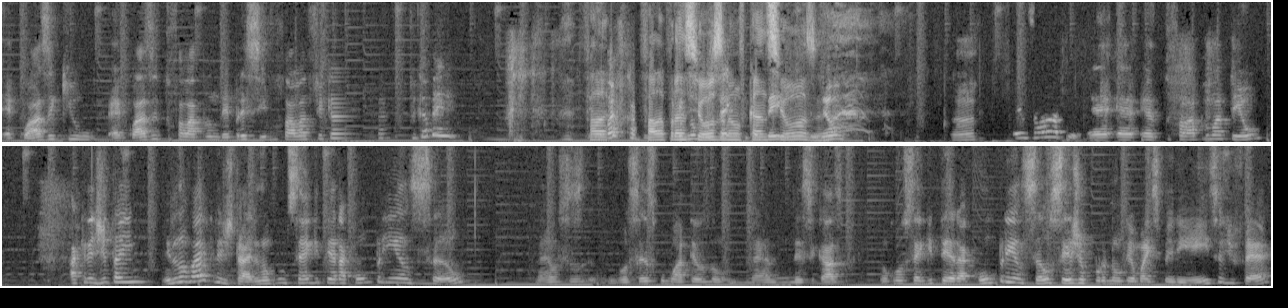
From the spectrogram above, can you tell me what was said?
é quase que o, é quase tu falar para um depressivo, fala fica, fica bem. Fala, não vai ficar bem, fala ele ansioso não consegue ficar bem, ansioso. entendeu? Exato. É, é, é tu falar para um ateu, acredita aí. Ele não vai acreditar, ele não consegue ter a compreensão. Né? Vocês, vocês como ateus, não, né, nesse caso, não conseguem ter a compreensão, seja por não ter uma experiência de fé,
